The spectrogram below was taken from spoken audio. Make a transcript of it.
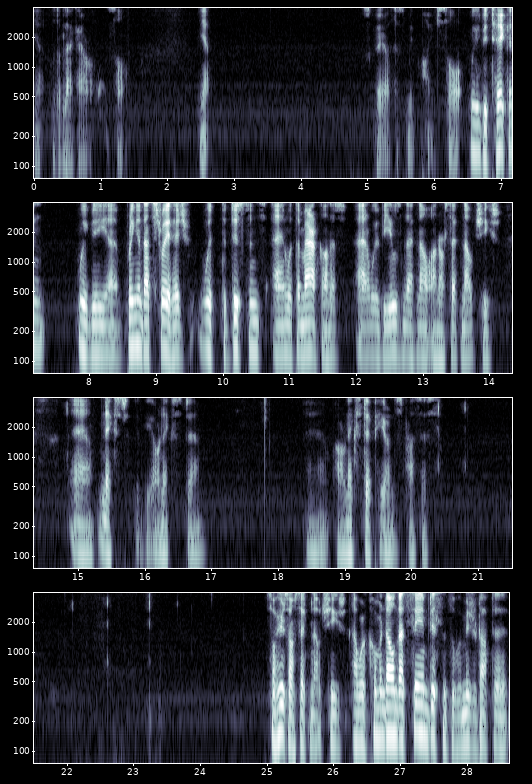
yeah with the black arrow. So yeah, square off this midpoint. So we'll be taking we'll be uh, bringing that straight edge with the distance and with the mark on it and we'll be using that now on our setting out sheet. Uh, next will be our next um, uh, our next step here in this process. So here's our setting out sheet and we're coming down that same distance that we measured off the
